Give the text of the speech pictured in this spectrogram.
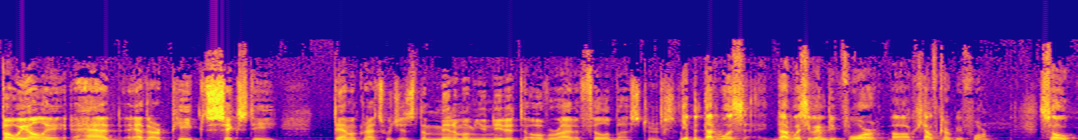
but we only had at our peak 60 Democrats, which is the minimum you needed to override a filibuster. So. Yeah, but that was that was even before uh, healthcare reform. So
